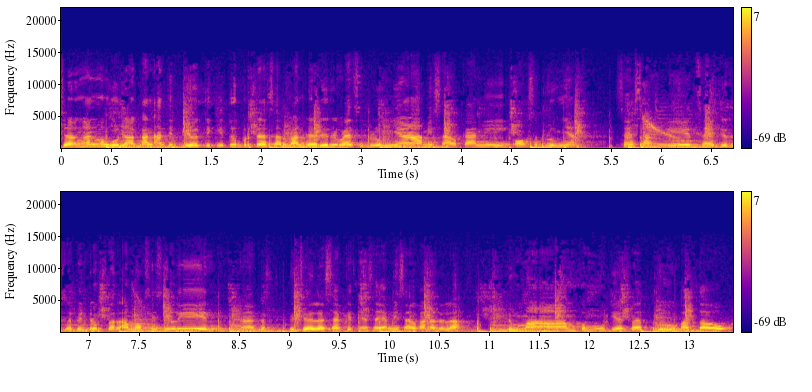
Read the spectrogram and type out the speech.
Jangan menggunakan antibiotik itu berdasarkan dari riwayat sebelumnya. Misalkan nih, oh sebelumnya saya sakit, saya diresepin dokter amoxicillin. Nah, gejala sakitnya saya misalkan adalah demam, kemudian batuk atau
